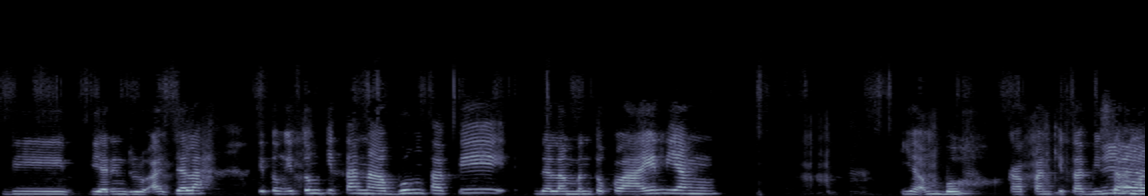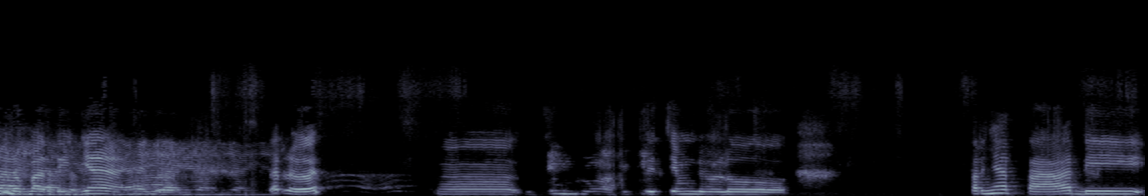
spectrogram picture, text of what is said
dibiarin dulu aja lah hitung-hitung kita nabung tapi dalam bentuk lain yang ya embuh kapan kita bisa Iya, menempatinya iya, iya, gitu. iya, iya, iya, iya. Terus Cing dulu. Ternyata di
